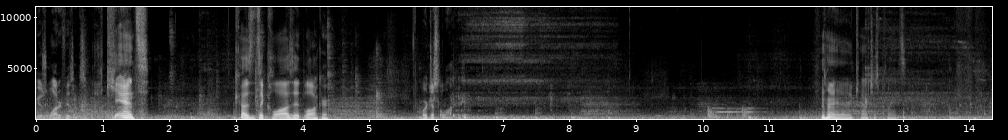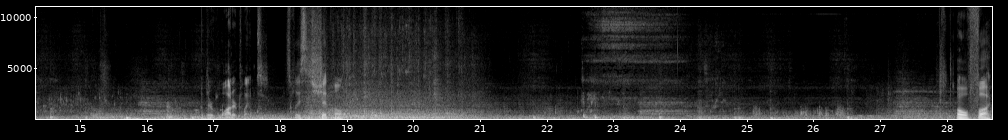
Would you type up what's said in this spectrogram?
Use water physics, I can't. Because it's a closet locker. or just a locker. Couch as plants. But they're water plants. This place is shithole. Oh, fuck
